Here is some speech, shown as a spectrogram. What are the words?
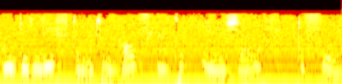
om die liefde met een hoofdletter in jezelf te voelen.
